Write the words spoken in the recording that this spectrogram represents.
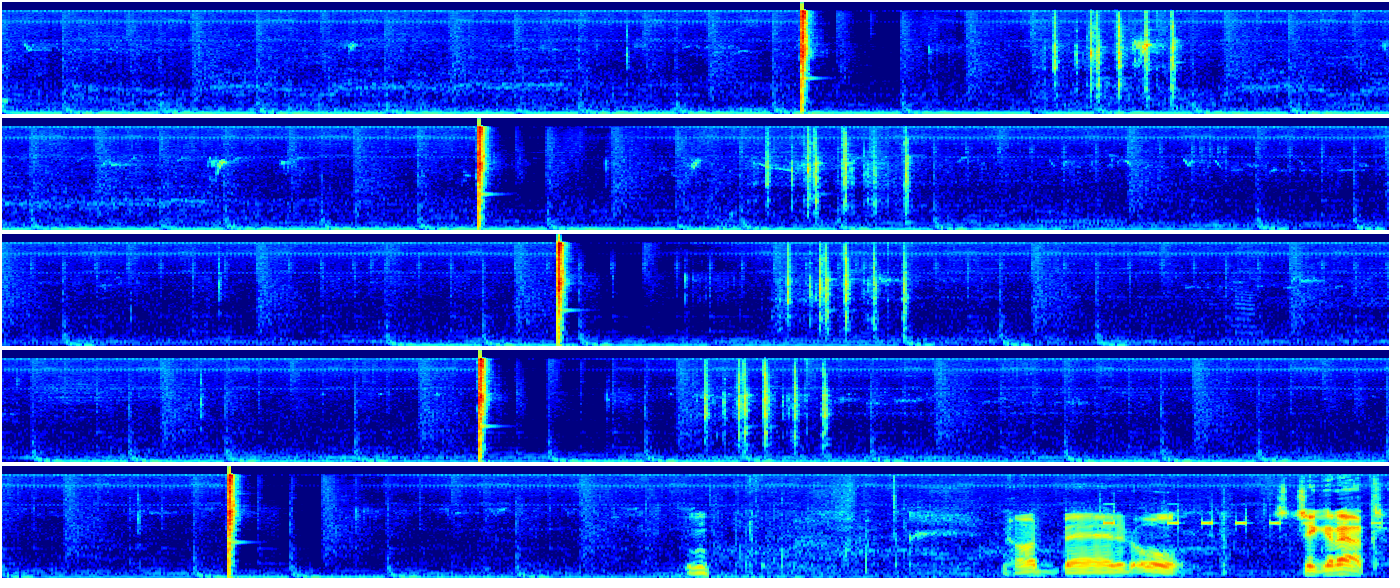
Not bad at all. Let's check it out.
